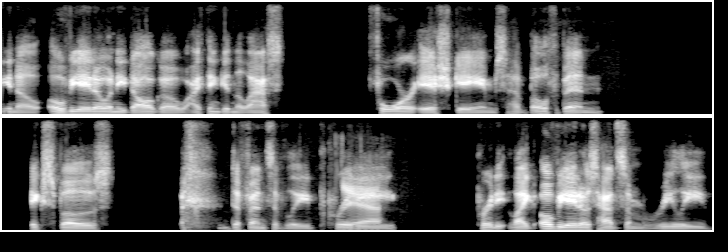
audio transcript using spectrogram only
You know, Oviedo and Hidalgo, I think in the last four ish games, have both been exposed defensively pretty pretty like Oviedo's had some really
